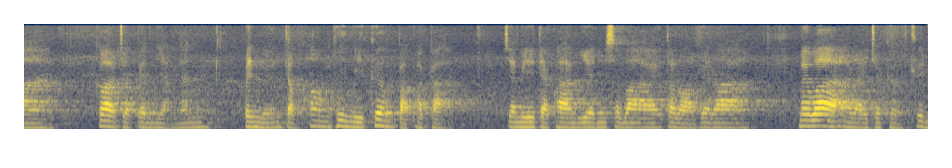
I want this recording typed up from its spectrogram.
มา ก็จะเป็นอย่างนั้น เป็นเหมือนกับห้องที่มีเครื่องปรับอากาศ จะมีแต่ความเย็นสบายตลอดเวลา ไม่ว่าอะไรจะเกิดขึ้น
